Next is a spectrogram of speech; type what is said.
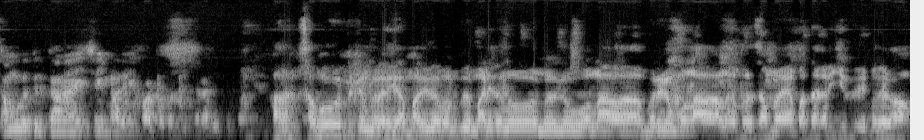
சமூகத்திற்கான இசை மாதிரி பார்க்கப்படுது சார் அதுக்கு சமூகத்துக்கு இல்லையா மனிதன் வந்து மனிதனும் மிருகமும் ஒன்றா மிருகம் ஒன்றா சமுதாயம் பார்த்தா கடிக்குது மிருகம்.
